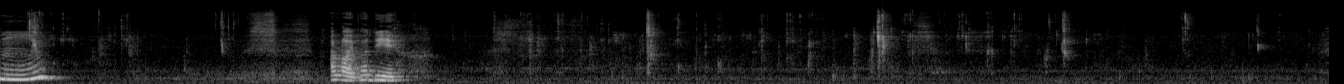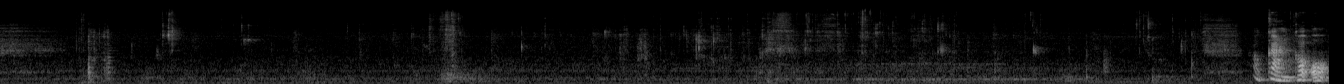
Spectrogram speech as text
อืม อ ร่อยพอดี เอากางเขาออก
